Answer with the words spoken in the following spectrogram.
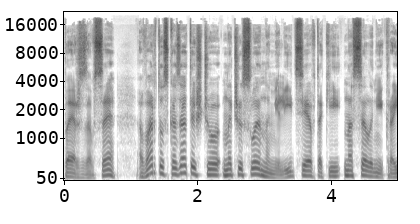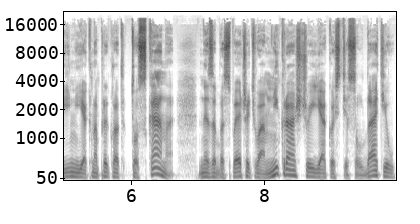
Перш за все, варто сказати, що нечисленна міліція в такій населеній країні, як, наприклад, Тоскана, не забезпечить вам ні кращої якості солдатів,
